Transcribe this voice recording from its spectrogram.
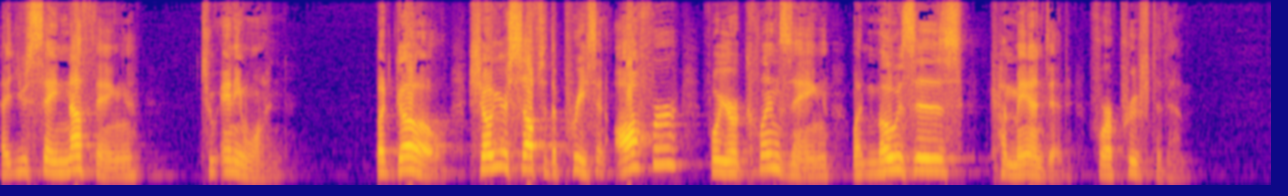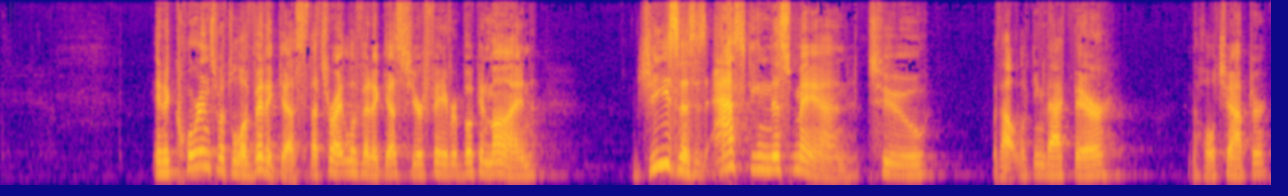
that you say nothing to anyone, but go, show yourself to the priest, and offer for your cleansing what Moses commanded for a proof to them. In accordance with Leviticus, that's right, Leviticus, your favorite book and mine, Jesus is asking this man to, without looking back there in the whole chapter,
